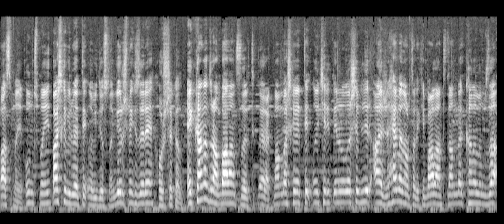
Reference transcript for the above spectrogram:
basmayı unutmayın. Başka bir web tekno videosunda görüşmek üzere. Hoşçakalın. Ekranda duran bağlantıları tıklayarak bambaşka web tekno içeriklerine ulaşabilir. Ayrıca hemen ortadaki bağlantıdan da kanalımıza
